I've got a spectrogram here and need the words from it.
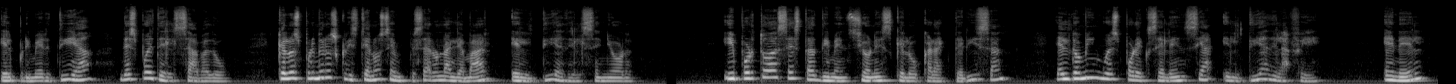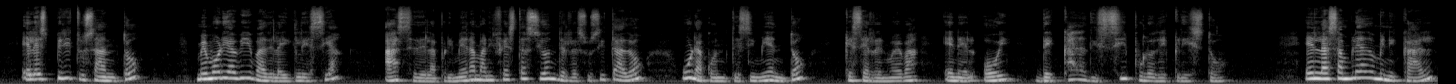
el primer día después del sábado, que los primeros cristianos empezaron a llamar el Día del Señor. Y por todas estas dimensiones que lo caracterizan, el domingo es por excelencia el día de la fe. En él, el Espíritu Santo, memoria viva de la Iglesia, hace de la primera manifestación del resucitado un acontecimiento que se renueva en el hoy de cada discípulo de Cristo. En la asamblea dominical,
